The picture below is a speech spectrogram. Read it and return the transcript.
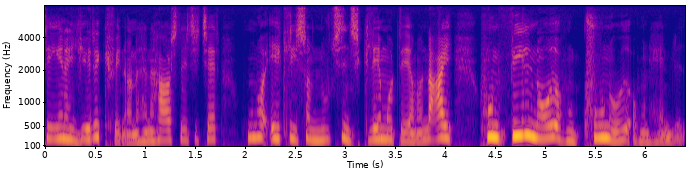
det er en af jættekvinderne, han har sådan et citat, hun var ikke ligesom nutidens glimmerdamer. Nej, hun ville noget, og hun kunne noget, og hun handlede.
